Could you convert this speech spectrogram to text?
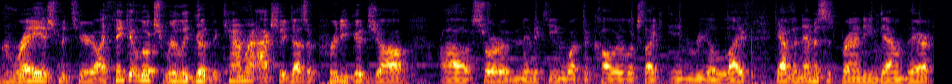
grayish material. I think it looks really good. The camera actually does a pretty good job of sort of mimicking what the color looks like in real life. You have the Nemeziz branding down there.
